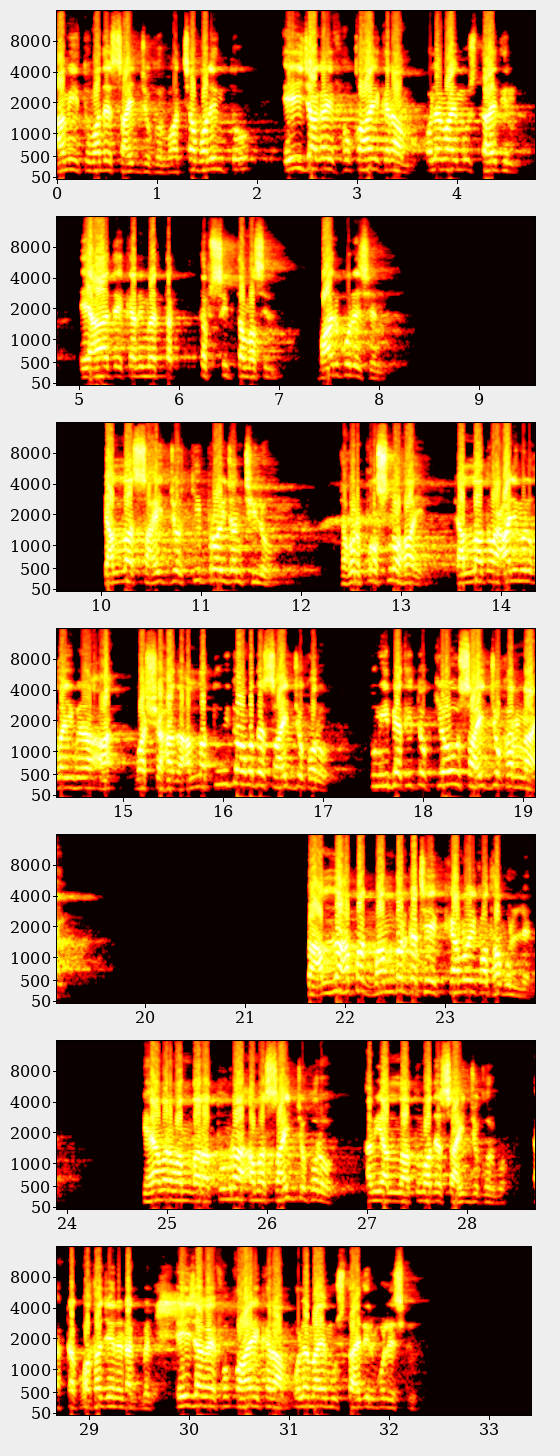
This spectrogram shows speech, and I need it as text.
আমি তোমাদের সাহায্য করব। আচ্ছা বলেন তো এই জায়গায় ফোকাহায়ে কেরাম, ওলামায়ে মুজতাহিদিন এই আয়াতে কারিমার তাফসীর তামাসিল বার করেছেন। যে আল্লাহর সাহায্যর কি প্রয়োজন ছিল? যখন প্রশ্ন হয় আল্লাহ তো আলিমুল শাহাদা, আল্লাহ তুমি তো আমাদের সাহায্য করো, তুমি ব্যতীত কেউ সাহায্য কর নাই। তা আল্লাহ পাক বান্দার কাছে কেন এই কথা বললেন? হ্যাঁ আমার বান্দারা, তোমরা আমার সাহায্য করো, আমি আল্লাহ তোমাদের সাহায্য করব। একটা কথা জেনে রাখবেন। এই জায়গায় ফোকাহায়ে কেরাম, ওলেমায়ে মুস্তাহিদিন বলেছেন,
